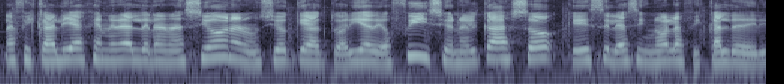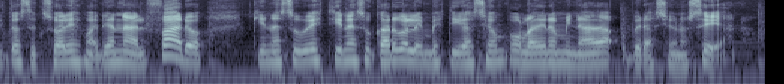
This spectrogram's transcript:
La Fiscalía General de la Nación anunció que actuaría de oficio en el caso que se le asignó a la fiscal de delitos sexuales Mariana Alfaro, quien a su vez tiene a su cargo la investigación por la denominada Operación Océano.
